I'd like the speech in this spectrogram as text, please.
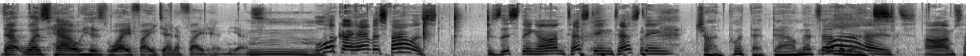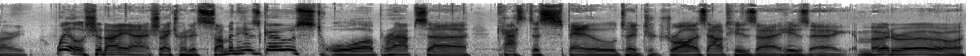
That was how his wife identified him. Yes. Look, I have his phallus. Is this thing on? Testing, testing. John, put that down. That's evidence. what? Oh, I'm sorry. Well, should I uh, should I try to summon his ghost, or perhaps uh, cast a spell to, to draw us out his uh, his uh, murderer, or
